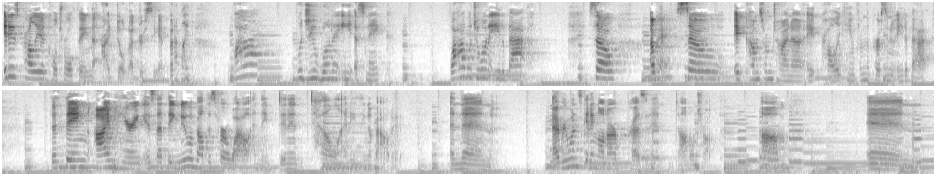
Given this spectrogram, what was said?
It is probably a cultural thing that I don't understand. But I'm like, why would you want to eat a snake? Why would you want to eat a bat? So, okay, so it comes from China. It probably came from the person who ate a bat. The thing I'm hearing is that they knew about this for a while and they didn't tell anything about it. And then everyone's getting on our president, Donald Trump. Um, and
